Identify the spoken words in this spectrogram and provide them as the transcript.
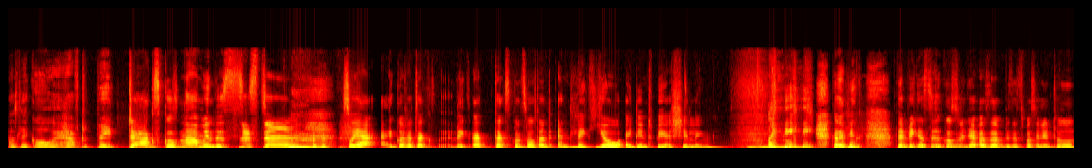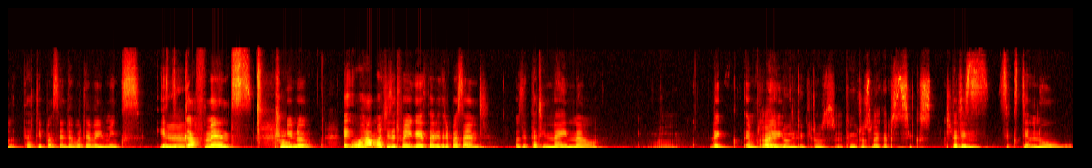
I was like, oh, I have to pay tax because now I'm in the system. so yeah, I got a tax like a tax consultant, and like, yo, I didn't pay a shilling. Because I think the biggest, because as a business person, you're told thirty percent of whatever you mix is Yeah. government's. True. You know, Eh, well, how much is it for you guys? Thirty three percent. Was it thirty nine now? Well, Like employed. I don't think it was. I think it was like at sixteen. That is sixteen. No,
